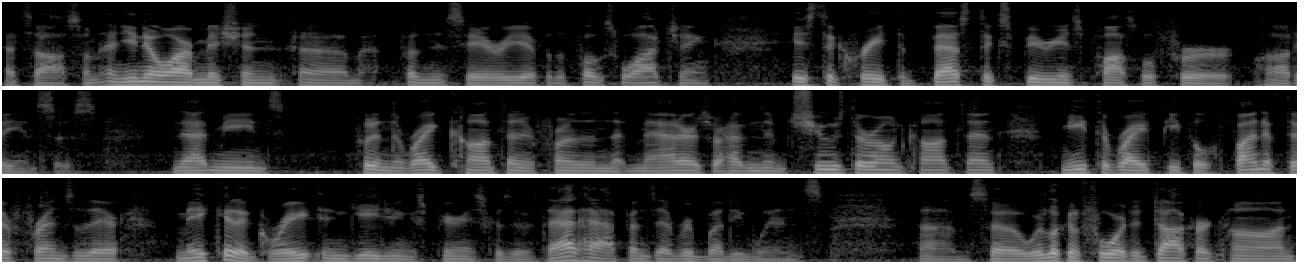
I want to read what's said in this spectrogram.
That's awesome. And you know our mission um, for this area, for the folks watching, is to create the best experience possible for audiences. And that means putting the right content in front of them that matters or having them choose their own content, meet the right people, find if their friends are there, make it a great engaging experience because if that happens, everybody wins. Um, so we're looking forward to DockerCon.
